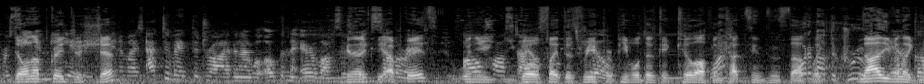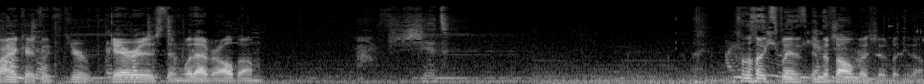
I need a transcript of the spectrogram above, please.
Proceed Don't upgrade your ship? minimize- Activate the drive, and I will open the airlocks as you know, we like the upgrades when All you, you go fight will be this Reaper, killed. people just get killed off What? in cutscenes and stuff. What about like, the crew? Not even They're like my gone, character, like your The Garrus collectors and whatever, all them. Shit. I I am don't know to explain the it in the final mission, but you know.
